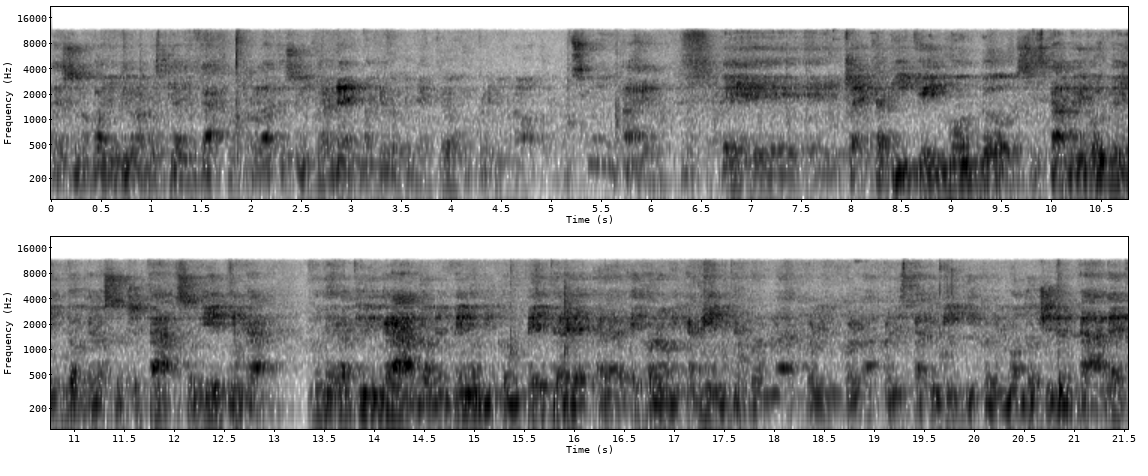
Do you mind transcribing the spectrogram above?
adesso non voglio dire una bestialità, controllate su internet, ma credo che metterò il premio Nobel. Ah, ecco. e, e, cioè capì che il mondo si stava evolvendo, che la società sovietica non era più in grado nemmeno di competere eh, economicamente con, con, con, la, con, gli Stati Uniti, con il mondo occidentale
